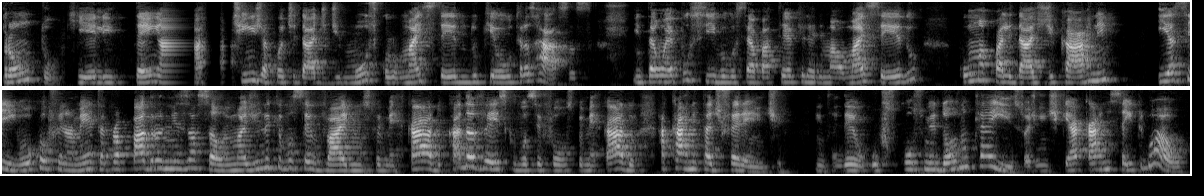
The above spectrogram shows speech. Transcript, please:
pronto que ele atinge a quantidade de músculo mais cedo do que outras raças. Então é possível você abater aquele animal mais cedo com uma qualidade de carne e assim, o confinamento é para padronização. Imagina que você vai no supermercado, cada vez que você for ao supermercado, a carne está diferente entendeu? O consumidor não quer isso, a gente quer a carne sempre igual,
